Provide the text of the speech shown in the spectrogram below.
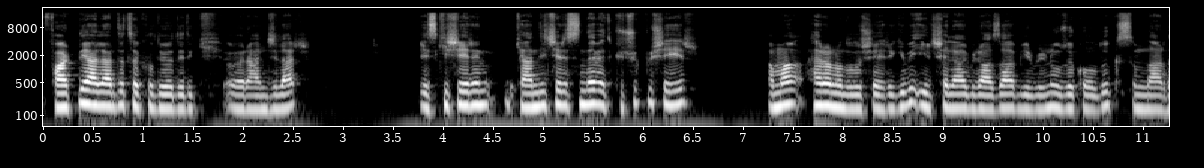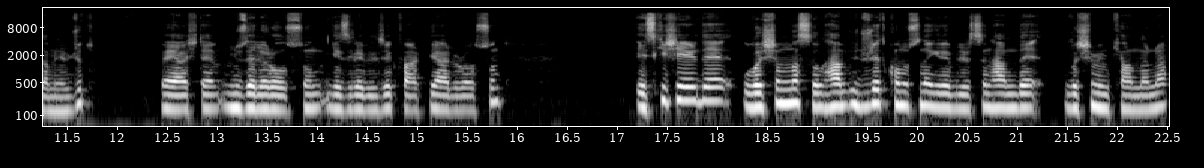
farklı yerlerde takılıyor dedik öğrenciler. Eskişehir'in kendi içerisinde evet küçük bir şehir ama her Anadolu şehri gibi ilçeler biraz daha birbirine uzak olduğu kısımlar da mevcut. Veya işte müzeler olsun, gezilebilecek farklı yerler olsun. Eskişehir'de ulaşım nasıl? Hem ücret konusuna girebilirsin hem de ulaşım imkanlarına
